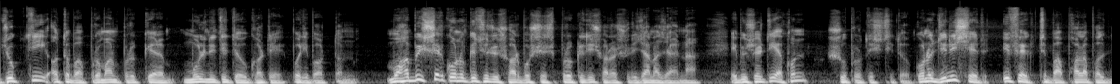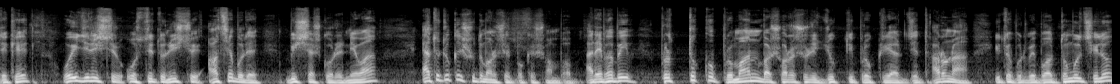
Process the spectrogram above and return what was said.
যুক্তি অথবা প্রমাণ প্রক্রিয়ার মূলনীতিতেও ঘটে পরিবর্তন। মহাবিশ্বের কোনো কিছুরই সর্বশেষ প্রকৃতি সরাসরি জানা যায় না। এ বিষয়টি এখন সুপ্রতিষ্ঠিত। কোনো জিনিসের ইফেক্ট বা ফলাফল দেখে ওই জিনিসটির অস্তিত্ব নিশ্চয়ই আছে বলে বিশ্বাস করে নেওয়া এতটুকুই শুধু মানুষের পক্ষে সম্ভব। আর এভাবেই প্রত্যক্ষ প্রমাণ বা সরাসরি যুক্তি প্রক্রিয়ার যে ধারণা ইতপূর্বে বদ্ধমূল ছিল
